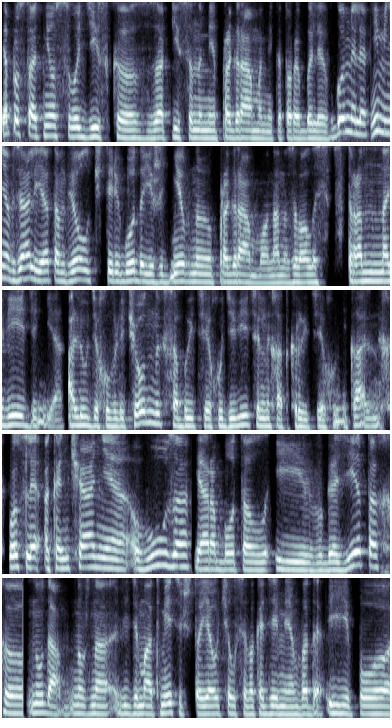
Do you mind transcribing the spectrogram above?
Я просто отнес свой диск с записанными программами, которые были в Гомеле, и меня взяли, я там вел 4 года ежедневную программу. Она называлась «Странноведение» о людях, увлеченных, событиях удивительных, открытиях уникальных. После окончания вуза я работал и в газетах. Ну да, нужно, видимо, отметить, что я учился в Академии МВД. И по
